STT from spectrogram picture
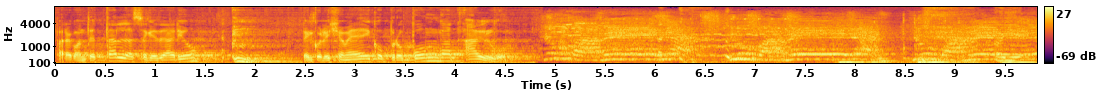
para contestarle al secretario del Colegio Médico, propongan algo. Oye,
